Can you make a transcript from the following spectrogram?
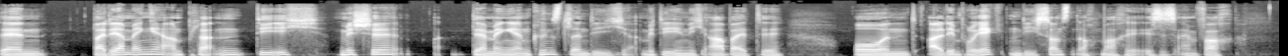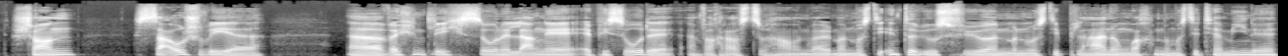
Denn bei der Menge an Platten, die ich mische, der Menge an Künstlern, die ich, mit denen ich arbeite und all den Projekten, die ich sonst noch mache, ist es einfach schon sau schwer, äh, wöchentlich so eine lange Episode einfach rauszuhauen, weil man muss die Interviews führen, man muss die Planung machen, man muss die Termine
